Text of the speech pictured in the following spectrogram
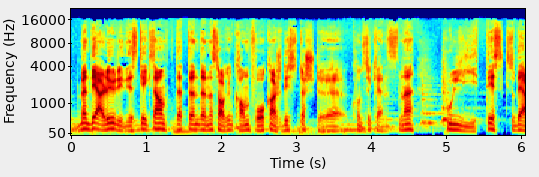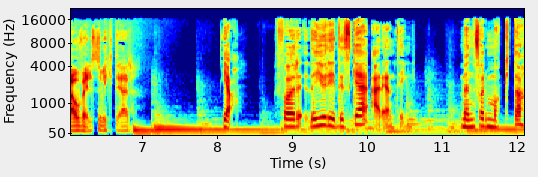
Men det er det juridiske. ikke sant? Dette, denne saken kan få kanskje de største eh, konsekvensene politisk, så det er jo vel så viktig her. Ja, for det juridiske er én ting. Men for makta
